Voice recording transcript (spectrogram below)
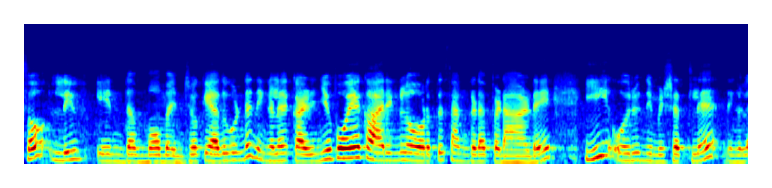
so live in the moment okay അതുകൊണ്ട് നിങ്ങൾ കഴിഞ്ഞു പോയ കാര്യങ്ങൾ ഓർത്ത് സങ്കടപ്പെടാതെ ഈ ഒരു നിമിഷത്തിൽ നിങ്ങൾ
